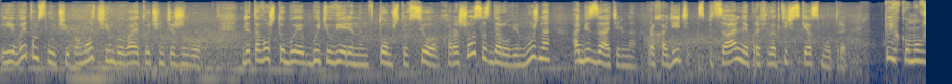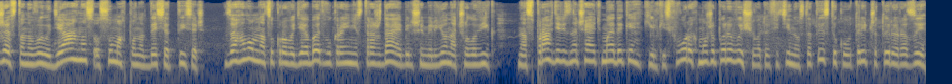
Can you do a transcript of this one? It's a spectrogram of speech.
И в этом случае помочь им бывает очень тяжело. Для того, чтобы быть уверенным в том, что все хорошо со здоровьем, нужно обязательно проходить специальные профилактические осмотры. Тих, кому вже встановили діагноз, у сумах понад 10 тисяч. Загалом на цукровий діабет в Україні страждає більше мільйона чоловік. Насправді, відзначають медики, кількість хворих може перевищувати офіційну статистику у 3-4 рази,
